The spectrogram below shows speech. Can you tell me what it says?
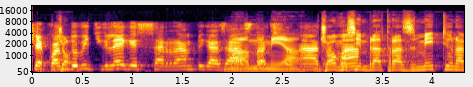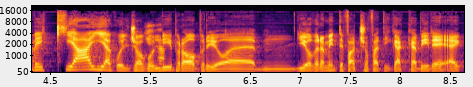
Cioè, quando gio- vedi lei che si arrampica sa Mamma mia, il gioco ma- sembra trasmette una vecchiaia. Quel gioco lì proprio. È, mh, io veramente faccio fatica a capire eh,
